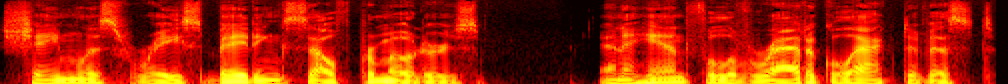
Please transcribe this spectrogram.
shameless race baiting self promoters, and a handful of radical activists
